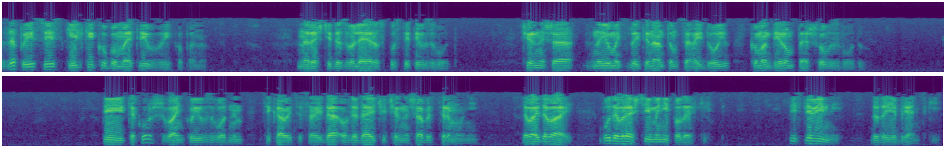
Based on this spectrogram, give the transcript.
Записує, скільки кубометрів викопано. Нарешті дозволяє розпустити взвод. Черниша знайомить з лейтенантом Сагайдою, командиром першого взводу. Ти також Ванькою взводним, цікавиться Сагайда, оглядаючи Черниша без церемоній. Давай, давай, буде врешті мені полегкість. Після війни, додає Брянський.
